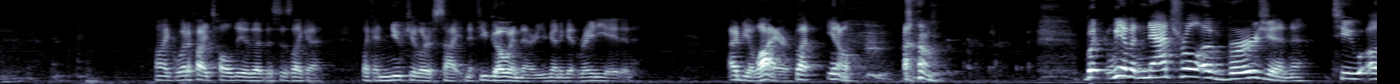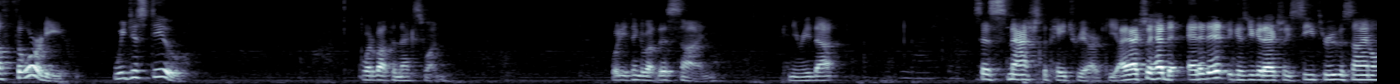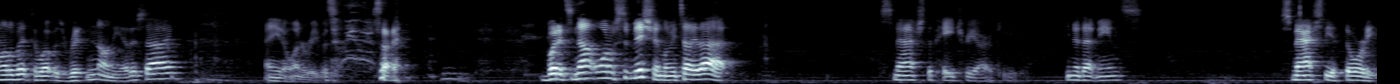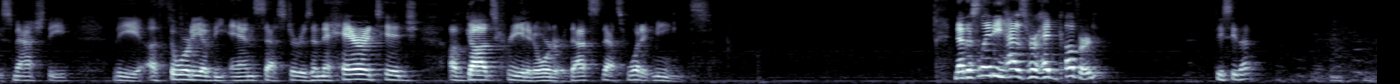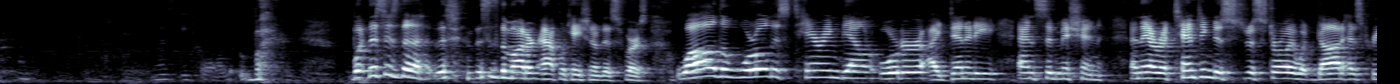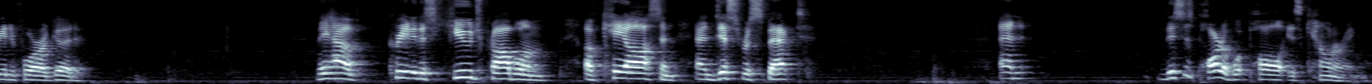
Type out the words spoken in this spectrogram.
Like, what if I told you that this is like a like a nuclear site, and if you go in there, you're going to get radiated? I'd be a liar, but you know. But we have a natural aversion to authority. We just do. What about the next one? What do you think about this sign? Can you read that? It says smash the patriarchy. I actually had to edit it because you could actually see through the sign a little bit to what was written on the other side. And you don't want to read what's on the other side. But it's not one of submission, let me tell you that. Smash the patriarchy. Do you know what that means? Smash the authority, smash the, the authority of the ancestors and the heritage of God's created order. That's, that's what it means. Now, this lady has her head covered. Do you see that? Must be cold. But, but this is the this, this is the modern application of this verse. While the world is tearing down order, identity, and submission, and they are attempting to destroy what God has created for our good, they have created this huge problem of chaos and, and disrespect. And this is part of what Paul is countering.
